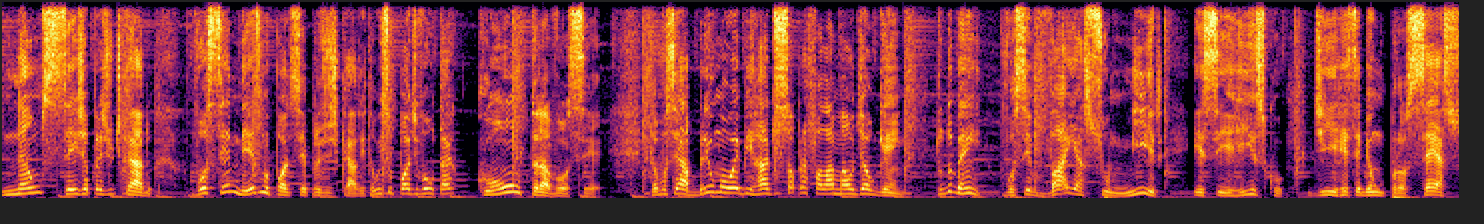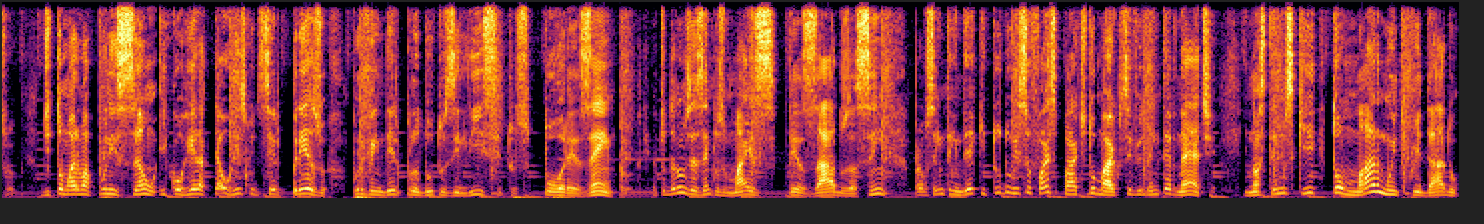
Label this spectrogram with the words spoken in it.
não seja prejudicado você mesmo pode ser prejudicado. Então isso pode voltar contra você. Então você abriu uma web rádio só para falar mal de alguém. Tudo bem, você vai assumir esse risco de receber um processo, de tomar uma punição e correr até o risco de ser preso por vender produtos ilícitos, por exemplo. Eu estou dando uns exemplos mais pesados assim, para você entender que tudo isso faz parte do marco civil da internet. E nós temos que tomar muito cuidado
